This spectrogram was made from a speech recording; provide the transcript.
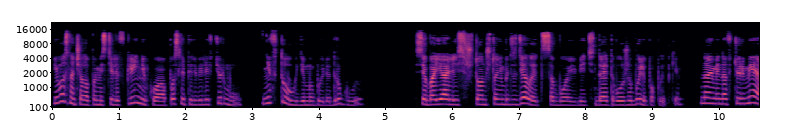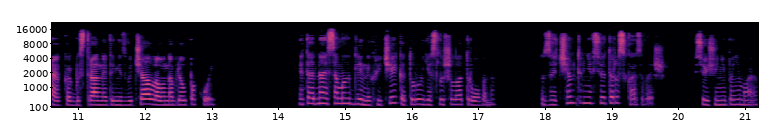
Его сначала поместили в клинику, а после перевели в тюрьму. Не в ту, где мы были, другую. Все боялись, что он что-нибудь сделает с собой, ведь до этого уже были попытки. Но именно в тюрьме, как бы странно это ни звучало, он обрел покой. Это одна из самых длинных речей, которую я слышала от Рована. Зачем ты мне все это рассказываешь? Все еще не понимаю.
